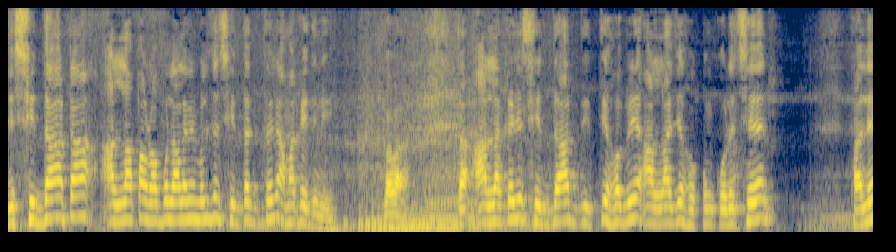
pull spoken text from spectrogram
যে সিদ্ধাটা আল্লাহ পা রব্বুল আলমিন বলেছেন সিদ্ধা দিতে হলে আমাকেই দিবি বাবা। তা আল্লাহকে যে সিদ্ধা দিতে হবে, আল্লাহ যে হুকুম করেছেন, তাহলে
